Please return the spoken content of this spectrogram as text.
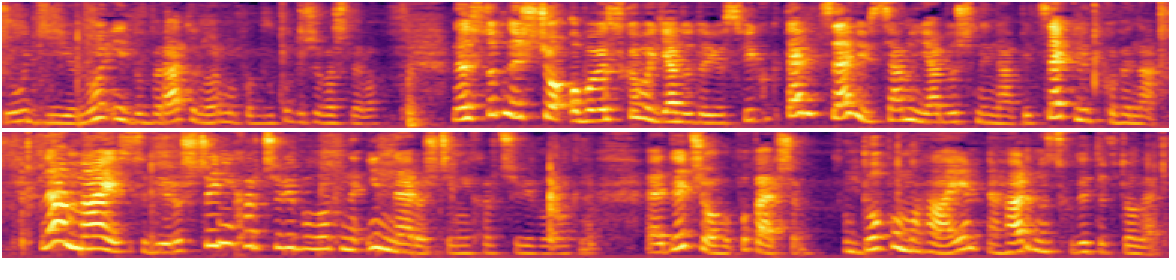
цю дію. Ну і добирати норму по білку дуже важливо. Наступне, що обов'язково я додаю в свій коктейль, це вівсяно-яблучний напій. Це клітковина. Вона має в собі розчинні харчові волокна і нерозчинні харчові волокна. Е, Для чого? По-перше, допомагає гарно сходити в туалет.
